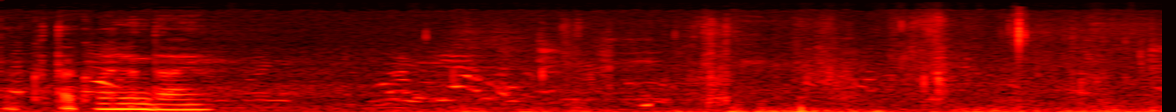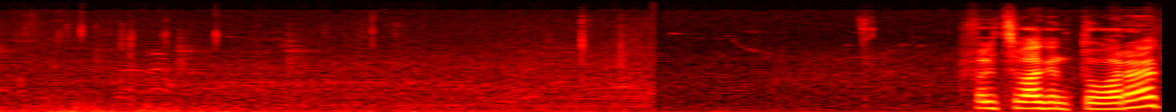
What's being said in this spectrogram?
Так, так виглядає. Volkswagen Touareg.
